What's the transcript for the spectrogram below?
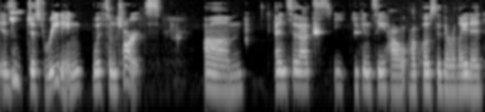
is just reading with some charts. Um, and so that's you can see how how closely they're related.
